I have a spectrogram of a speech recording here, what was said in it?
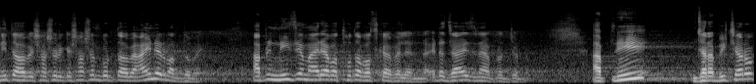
নিতে হবে, শাশুড়িকে শাসন করতে হবে আইনের মাধ্যমে। আপনি নিজে মায়ের আবার থোতা বচকায় ফেলেন না, এটা জায়েজ না আপনার জন্য। আপনি যারা বিচারক,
